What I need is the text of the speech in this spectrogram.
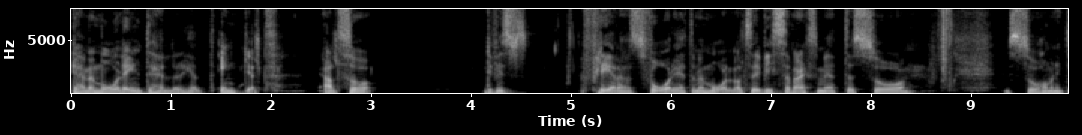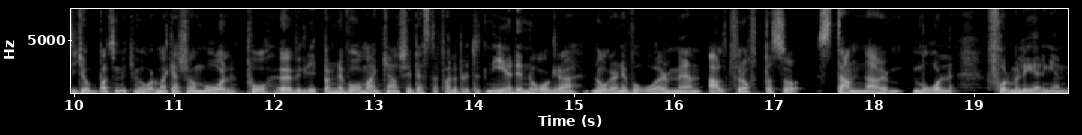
det här med mål är inte heller helt enkelt. Alltså, det finns flera svårigheter med mål. Alltså i vissa verksamheter så, så har man inte jobbat så mycket med mål. Man kanske har mål på övergripande nivå, man kanske i bästa fall har brutit ner det några, några nivåer, men allt för ofta så stannar målformuleringen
